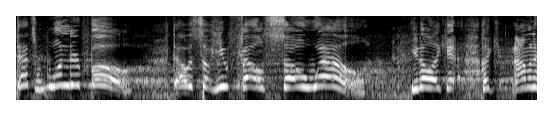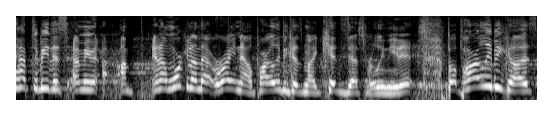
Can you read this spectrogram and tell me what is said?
that's wonderful. That was so you fell so well. You know, like, like I'm gonna have to be this. I mean, I'm, and I'm working on that right now. Partly because my kids desperately need it, but partly because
